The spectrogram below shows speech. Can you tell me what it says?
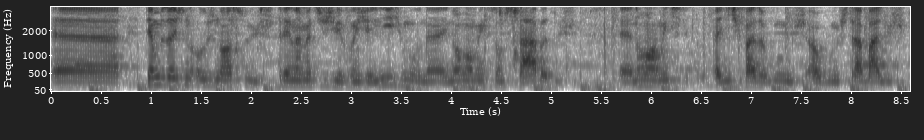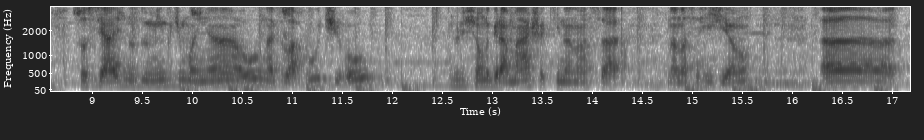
É, temos as, os nossos treinamentos de evangelismo, né? normalmente são sábados. É, normalmente a gente faz alguns, alguns trabalhos sociais no domingo de manhã, ou na Vila Ruth, ou no lixão do Gramacho aqui na nossa, na nossa região. Uh,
